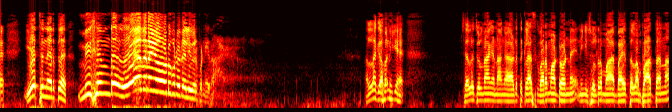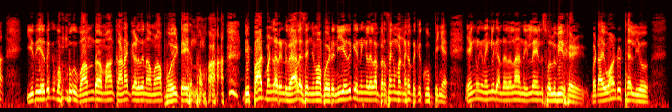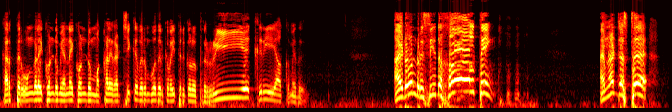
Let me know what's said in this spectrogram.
ஏற்ற நேரத்தில் மிகுந்த வேதனையோடு கூட டெலிவர் பண்ணிடுறாள் நல்லா கவனிக்க சில சொல்றாங்க நாங்க அடுத்த கிளாஸ்க்கு வரமாட்டோன்னு நீங்க சொல்ற மா பயத்தெல்லாம் பார்த்தோன்னா இது எதுக்கு வம்பு? வந்தோமா கணக்கு எழுதுனோமா போயிட்டே இருந்தோமா? டிபார்ட்மெண்ட்ல ரெண்டு வேலை செஞ்சோமா போயிட்டு. நீ எதுக்கு எங்களை எல்லாம் பிரசங்கம் பண்ணுறதுக்கு கூப்பிட்டீங்க? எங்களுக்கு எங்களுக்கு அந்த இதெல்லாம் இல்லைன்னு சொல்லுவீர்கள். But I want to tell you கர்த்தர் உங்களை கொண்டும் என்னை கொண்டும் மக்களை ரட்சிக்க விரும்புவதற்கு வைத்திருக்கிற ஒரு பெரிய கிரியையாக்கும் இது. I don't receive the whole thing I'm not just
